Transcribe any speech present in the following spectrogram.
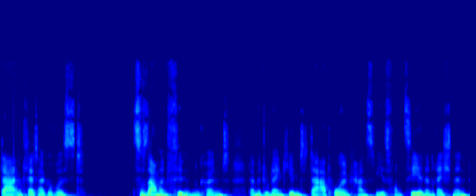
da im Klettergerüst zusammenfinden könnt, damit du dein Kind da abholen kannst, wie es vom zählenden Rechnen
